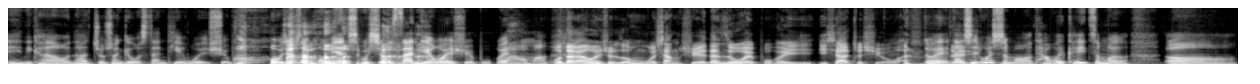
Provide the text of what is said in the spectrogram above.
哎，你看哦，那就算给我三天，我也学不，我就算不眠不休三天，我也学不会，好吗？我大概会学说，嗯我想学，但是我也不会一一下就学完。对，对但是为什么他会可以这么呃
